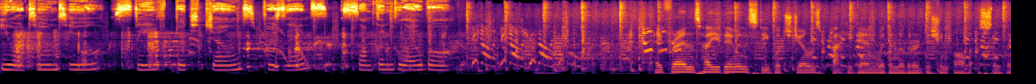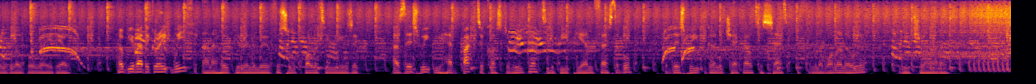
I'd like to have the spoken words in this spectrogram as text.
You are tuned to Steve Butch Jones presents Something Global. Hey friends, how you doing? Steve Butch Jones back again with another edition of Something Global Radio. Hope you've had a great week and I hope you're in the mood for some quality music. As this week we head back to Costa Rica to the BPM Festival, but this week we're going to check out a set from the one and only Luciano.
